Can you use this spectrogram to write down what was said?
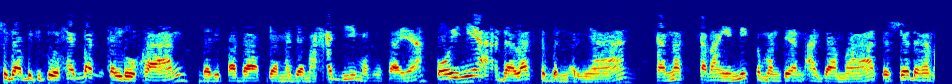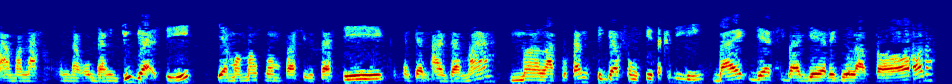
sudah begitu hebat keluhan daripada jamaah-jamaah haji maksud saya. Poinnya adalah sebenarnya karena sekarang ini Kementerian Agama sesuai dengan amanah undang-undang juga sih yang memang memfasilitasi Kementerian Agama melakukan tiga fungsi tadi. Baik dia sebagai regulator,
